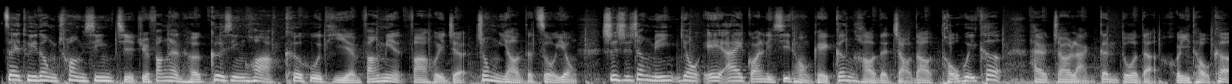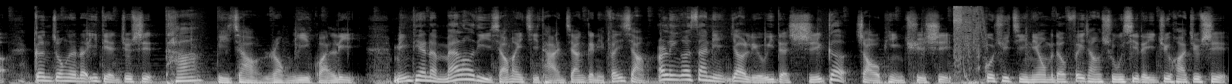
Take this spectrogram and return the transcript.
在推动创新解决方案和个性化客户体验方面发挥着重要的作用。事实证明，用 AI 管理系统可以更好的找到头回客，还有招揽更。多的回头客，更重要的一点就是它比较容易管理。明天的 Melody 小美集团将跟你分享二零二三年要留意的十个招聘趋势。过去几年我们都非常熟悉的一句话就是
